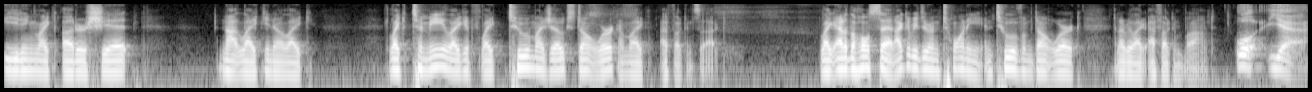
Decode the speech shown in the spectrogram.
eating like utter shit, not like you know like, like to me like if like two of my jokes don't work, I'm like I fucking suck. Like out of the whole set, I could be doing 20 and two of them don't work, and I'd be like I fucking bombed. Well, yeah,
